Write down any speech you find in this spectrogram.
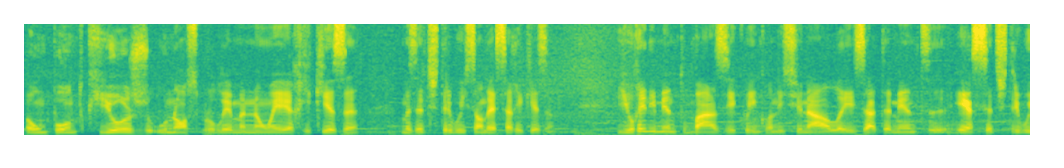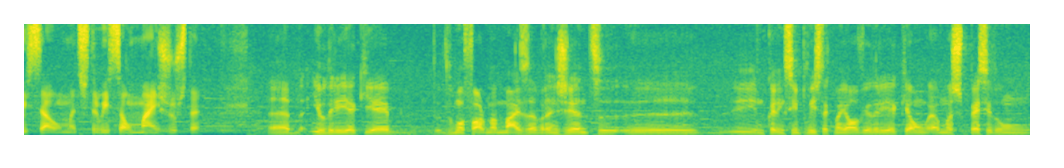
a um ponto que hoje o nosso problema não é a riqueza, mas a distribuição dessa riqueza. E o rendimento básico incondicional é exatamente essa distribuição, uma distribuição mais justa. Eu diria que é, de uma forma mais abrangente e um bocadinho simplista, como é óbvio, eu diria que é, uma espécie de um,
